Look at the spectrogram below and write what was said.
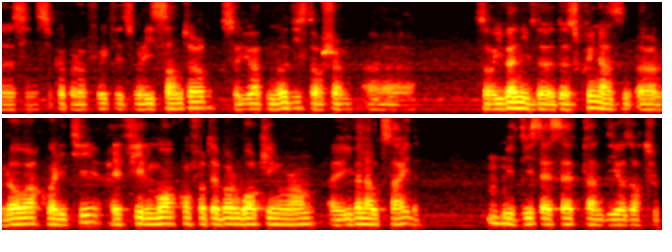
uh, since a couple of weeks. It's really centered, so you have no distortion. Uh, so even if the, the screen has a lower quality, I feel more comfortable walking around, uh, even outside, Mhm. with this headset than the other two.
